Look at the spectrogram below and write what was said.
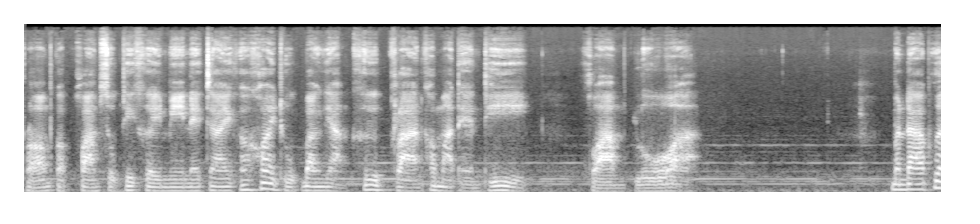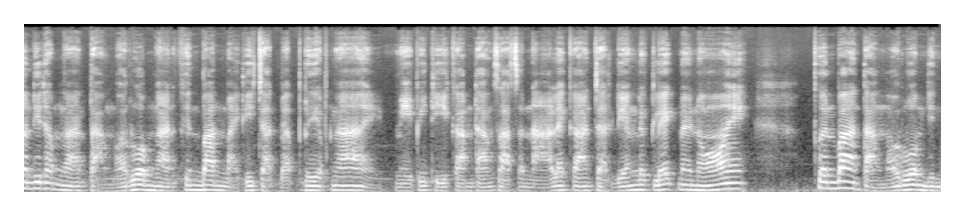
พร้อมกับความสุขที่เคยมีในใจค่อยๆถูกบางอย่างคืบคลานเข้ามาแทนที่ ความกลัว บรรดาเพื่อนที่ทำงานต่างมาร่วมงานขึ้นบ้านใหม่ที่จัดแบบเรียบง่าย มีพิธีกรรมทางศาสนาและการจัดเลี้ยงเล็ก ๆ น้อยๆ เพื่อนบ้านต่างมาร่วมยิน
